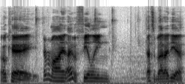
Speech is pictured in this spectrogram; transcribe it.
Okay, never mind. I have a feeling that's a bad idea.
